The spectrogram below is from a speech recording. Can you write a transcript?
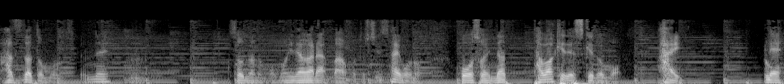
はずだと思うんですけどね。うん。そんなのも思いながら、まあ今年最後の放送になったわけですけども、はい。ね、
